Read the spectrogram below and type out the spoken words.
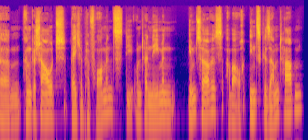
ähm, angeschaut, welche Performance die Unternehmen im Service, aber auch insgesamt haben,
